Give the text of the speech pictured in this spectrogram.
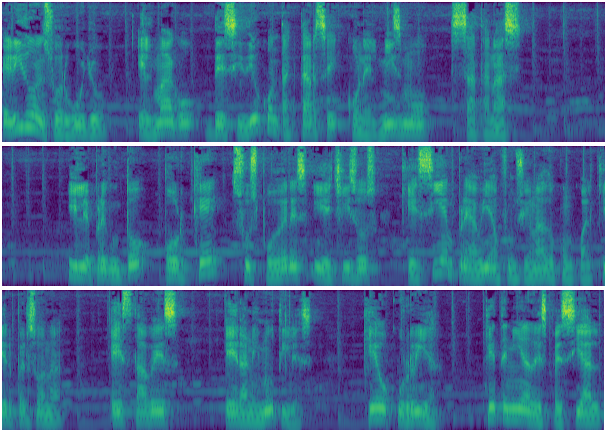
Herido en su orgullo, el mago decidió contactarse con el mismo Satanás y le preguntó por qué sus poderes y hechizos que siempre habían funcionado con cualquier persona, esta vez eran inútiles. ¿Qué ocurría? ¿Qué tenía de especial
